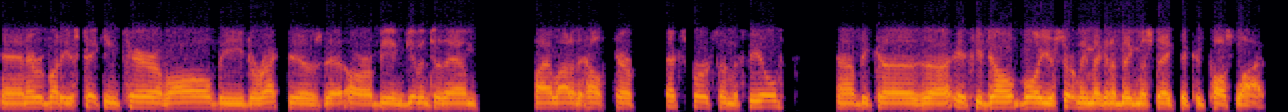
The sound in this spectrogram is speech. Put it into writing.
and everybody is taking care of all the directives that are being given to them by a lot of the healthcare experts in the field. Uh, because uh, if you don't, boy, you're certainly making a big mistake that could cost lives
